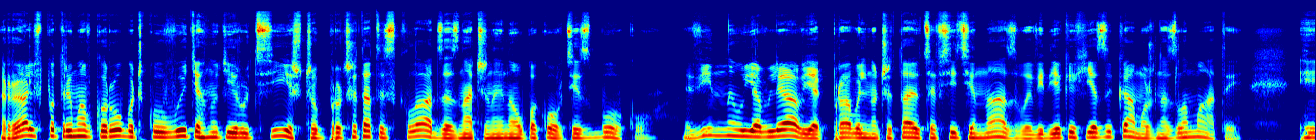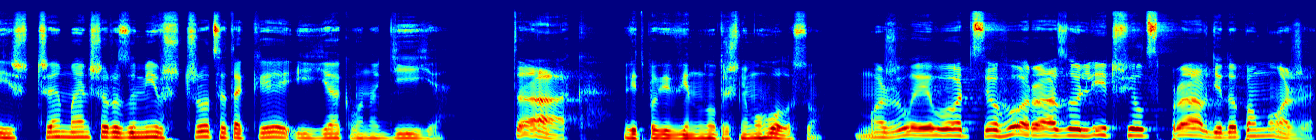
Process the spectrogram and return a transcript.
Ральф потримав коробочку у витягнутій руці, щоб прочитати склад, зазначений на упаковці збоку. Він не уявляв, як правильно читаються всі ці назви, від яких язика можна зламати, і ще менше розумів, що це таке і як воно діє. Так, відповів він внутрішньому голосу. Можливо, цього разу Лічфілд справді допоможе.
